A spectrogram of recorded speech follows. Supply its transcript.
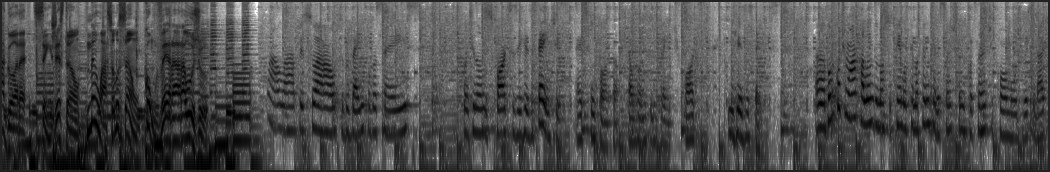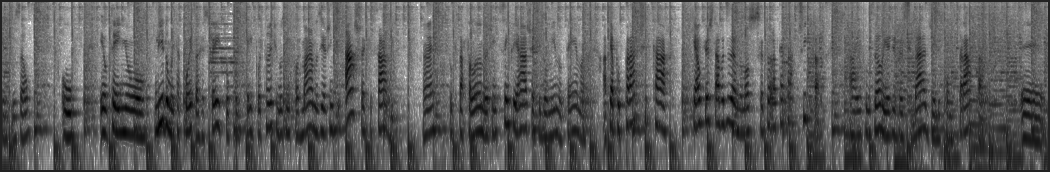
Agora, sem gestão, não há solução. Com Vera Araújo. Olá, pessoal, tudo bem com vocês? Continuamos fortes e resistentes? É isso que importa. Então vamos em frente, fortes e resistentes. Uh, vamos continuar falando do nosso tema, um tema tão interessante, tão importante como diversidade e inclusão. Ou eu tenho lido muita coisa a respeito, porque é importante nos informarmos e a gente acha que sabe, né, do que está falando, a gente sempre acha que domina o tema, até por praticar, que é o que eu estava dizendo, o nosso setor até pratica a inclusão e a diversidade, ele contrata é,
